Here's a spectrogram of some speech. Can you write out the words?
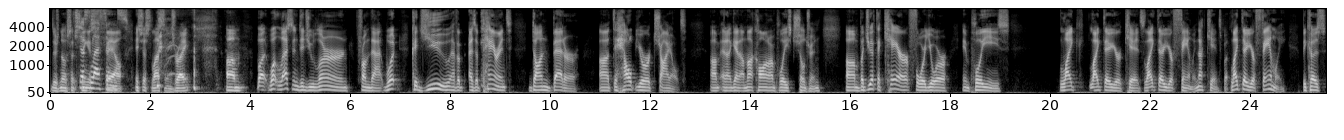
there's no such thing as fail. It's just lessons, right? um, but what lesson did you learn from that? What could you have, a, as a parent, done better uh, to help your child? Um, and again, I'm not calling our employees children, um, but you have to care for your employees like like they're your kids, like they're your family, not kids, but like they're your family, because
